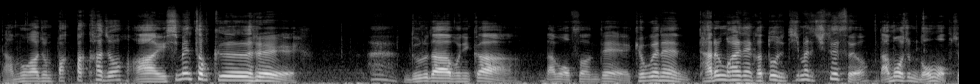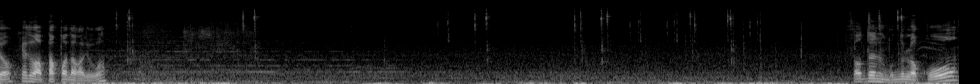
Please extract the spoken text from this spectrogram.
나무가 좀 빡빡하죠? 아, 이 시멘트 업그를 누르다 보니까 나무가 없었는데 결국에는 다른 거 해야 되니까 또 시멘트 취소했어요. 나무가 좀 너무 없죠. 계속 압박받아가지고. 서드는 못 눌렀고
